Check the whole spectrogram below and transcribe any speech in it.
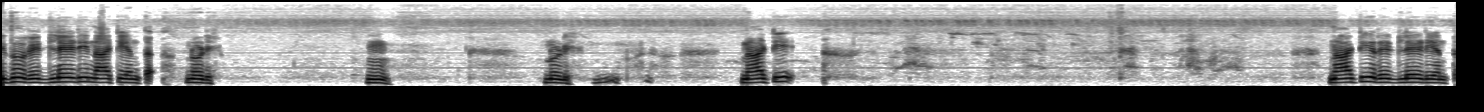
ಇದು ರೆಡ್ ಲೇಡಿ ನಾಟಿ ಅಂತ. ನೋಡಿ. ಹ್ಞೂ ನೋಡಿ. ನಾಟಿ. ನಾಟಿ ರೆಡ್ ಲೇಡಿ ಅಂತ.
